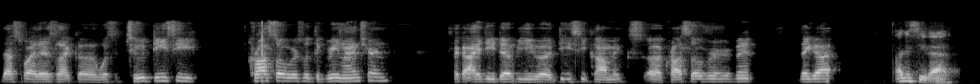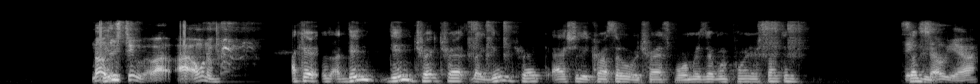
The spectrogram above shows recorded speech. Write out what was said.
That's why there's like uh was it two DC crossovers with the Green Lantern? It's like a IDW uh, DC Comics uh, crossover event they got. I can see that. No, there's two. I, I own them. I can not didn't didn't Trek tra- like didn't Trek actually cross over Transformers at one point or something? Think Something, so, yeah.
